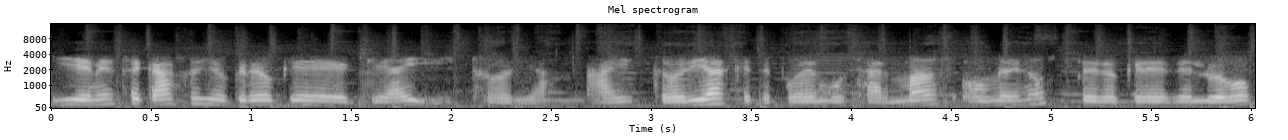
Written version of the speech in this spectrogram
Y en este caso yo creo que, que hay historias, hay historias que te pueden gustar más o menos, pero que desde luego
